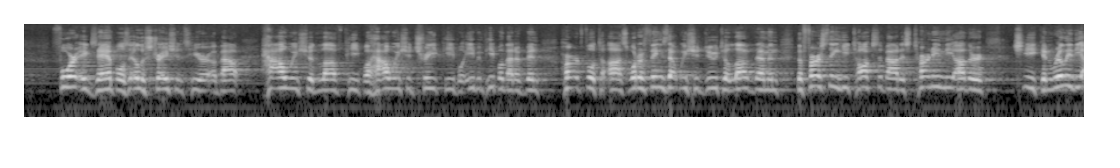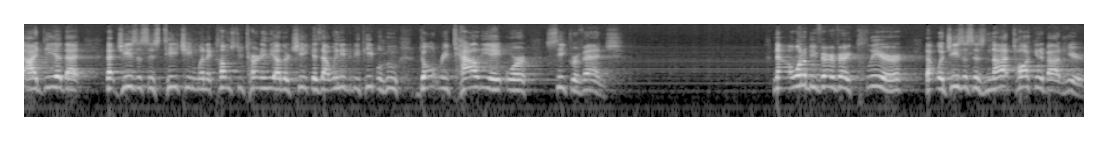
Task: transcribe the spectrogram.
four examples, illustrations here about how we should love people, how we should treat people, even people that have been hurtful to us. What are things that we should do to love them? And the first thing he talks about is turning the other cheek. And really, the idea that that Jesus is teaching when it comes to turning the other cheek is that we need to be people who don't retaliate or seek revenge. Now, I want to be very, very clear that what Jesus is not talking about here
